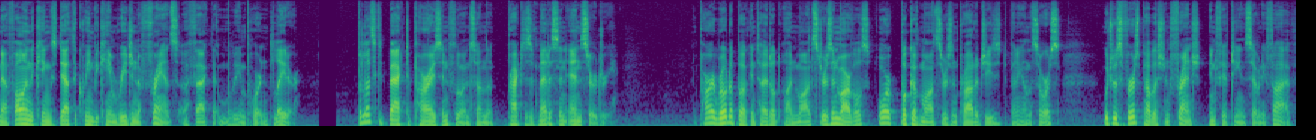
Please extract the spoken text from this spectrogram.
Now, following the king's death, the queen became regent of France, a fact that will be important later. But let's get back to Paré's influence on the practice of medicine and surgery. Paré wrote a book entitled On Monsters and Marvels, or Book of Monsters and Prodigies, depending on the source, which was first published in French in 1575.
